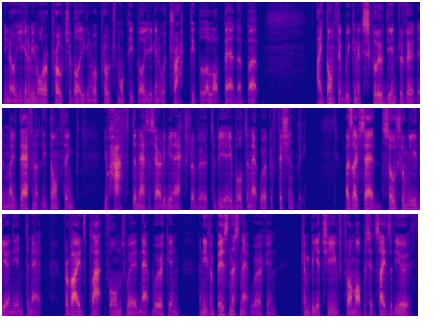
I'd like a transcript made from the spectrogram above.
you know, you're going to be more approachable. You're going to approach more people. You're going to attract people a lot better. But I don't think we can exclude the introverted, and I definitely don't think you have to necessarily be an extrovert to be able to network efficiently. As I've said, social media and the internet provides platforms where networking and even business networking can be achieved from opposite sides of the earth.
